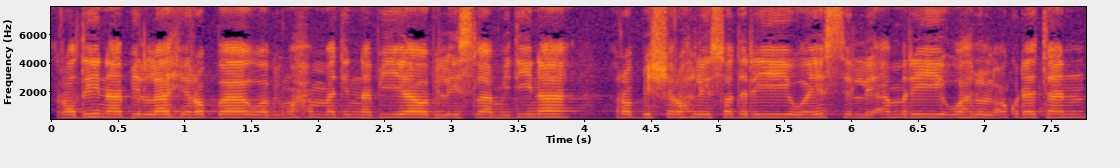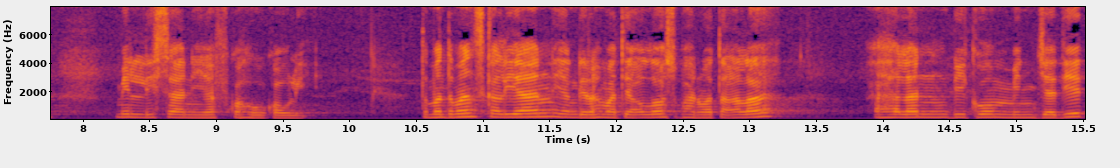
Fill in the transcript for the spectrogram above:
Radina billahi rabba wa bi Muhammadin nabiyya wa bil islami dina. Rabbi syrah li Teman-teman sekalian yang dirahmati Allah Subhanahu wa taala ahlan bikum min jadid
